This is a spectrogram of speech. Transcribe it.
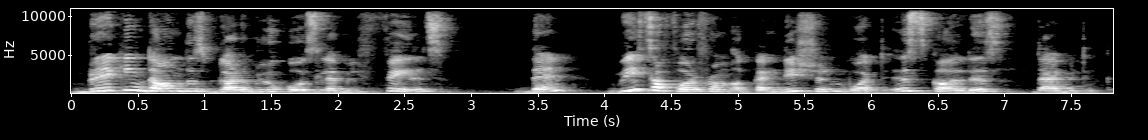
breaking down this blood glucose level fails then we suffer from a condition what is called as diabetic.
